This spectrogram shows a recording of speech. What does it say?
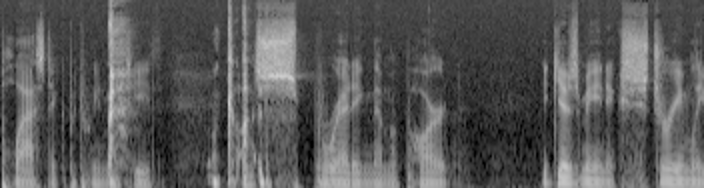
plastic between my teeth Oh and spreading them apart. It gives me an extremely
